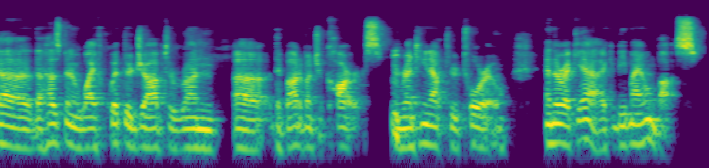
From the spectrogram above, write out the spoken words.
uh, the husband and wife quit their job to run, uh, they bought a bunch of cars and renting it out through Turo. And they're like, yeah, I can be my own boss.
